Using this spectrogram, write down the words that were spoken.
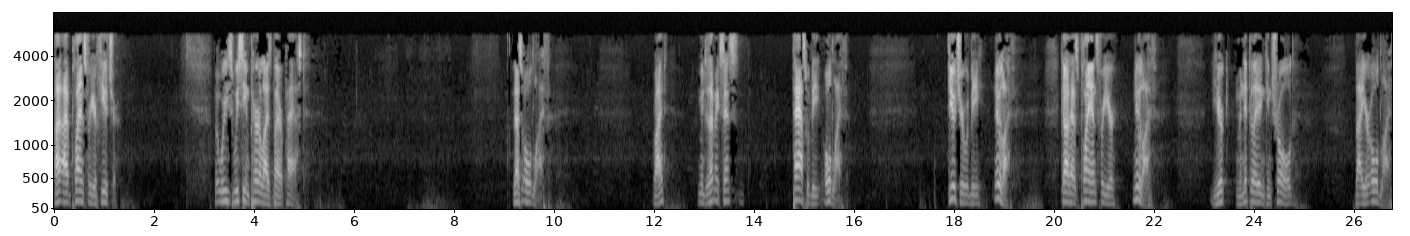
I have plans for your future. But we, we seem paralyzed by our past. That's old life. Right? I mean, does that make sense? Past would be old life. Future would be new life. God has plans for your new life. You're manipulated and controlled by your old life.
